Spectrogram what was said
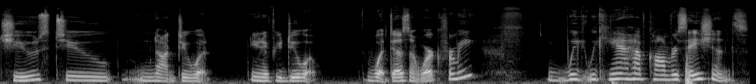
choose to not do what you know if you do what what doesn't work for me we we can't have conversations.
